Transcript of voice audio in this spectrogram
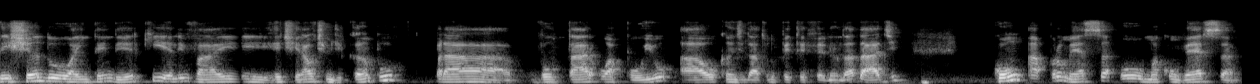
deixando a entender que ele vai retirar o time de campo para voltar o apoio ao candidato do PT, Fernando Haddad, com a promessa ou uma conversa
